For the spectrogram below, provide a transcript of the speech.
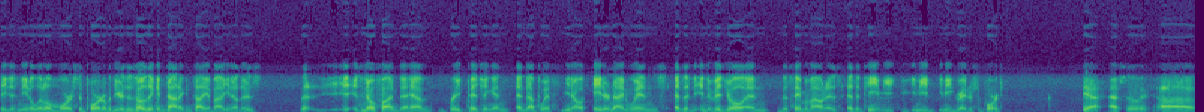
They just need a little more support over the years. As Jose Quintana can tell you about, you know, there's it's no fun to have great pitching and end up with you know eight or nine wins as an individual and the same amount as as a team. You, you need you need greater support. Yeah, absolutely. Uh,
